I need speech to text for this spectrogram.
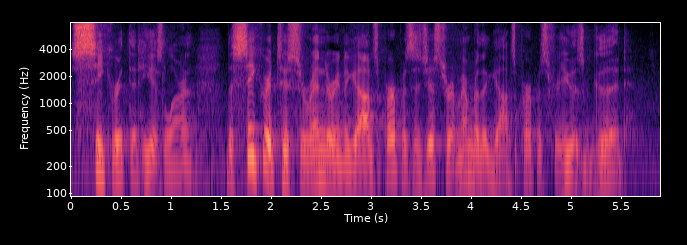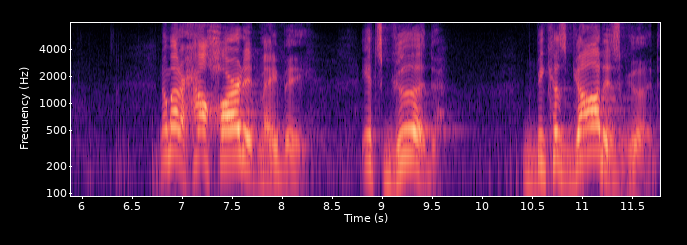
secret that he has learned. The secret to surrendering to God's purpose is just to remember that God's purpose for you is good no matter how hard it may be. It's good because God is good.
